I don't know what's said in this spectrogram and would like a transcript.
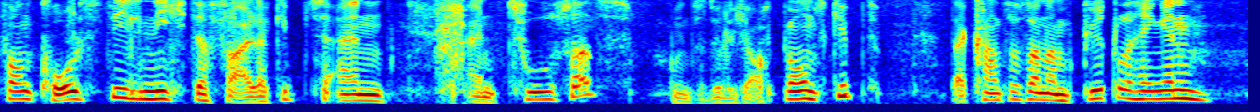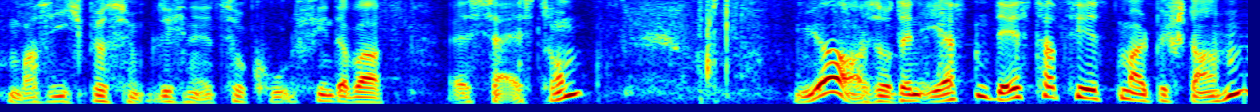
von Cold Steel nicht der Fall. Da gibt es einen, Zusatz, den es natürlich auch bei uns gibt. Da kannst du es dann am Gürtel hängen, was ich persönlich nicht so cool finde, aber sei es drum. Ja, also den ersten Test hat sie jetzt mal bestanden.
